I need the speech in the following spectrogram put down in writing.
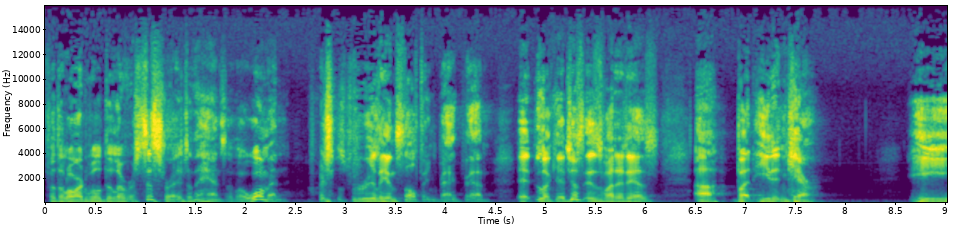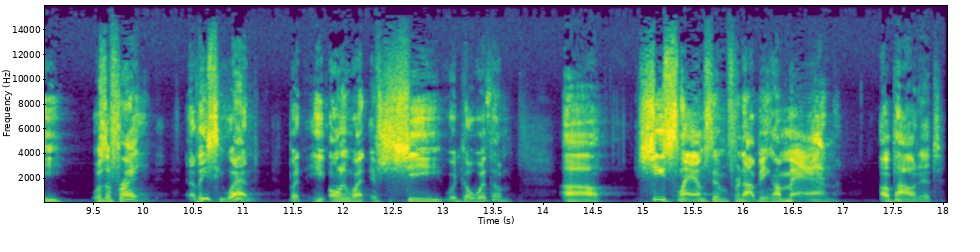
for the Lord will deliver Sisera into the hands of a woman, which is really insulting back then. It, look, it just is what it is. Uh, but he didn't care. He was afraid. At least he went, but he only went if she would go with him. Uh, she slams him for not being a man about it.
